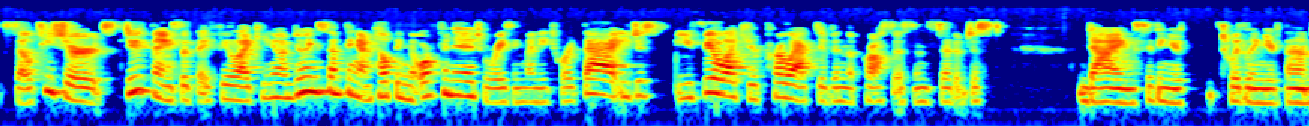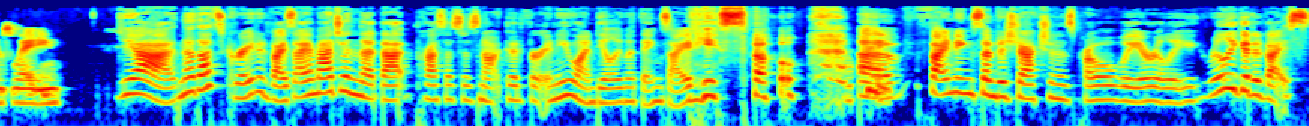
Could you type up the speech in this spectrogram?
sell t-shirts do things that they feel like you know i'm doing something i'm helping the orphanage we're raising money toward that you just you feel like you're proactive in the process instead of just dying, sitting your twiddling your thumbs, waiting. Yeah, no, that's great advice. I imagine that that process is not good for anyone dealing with anxiety. So, uh, finding some distraction is probably a really, really good advice.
